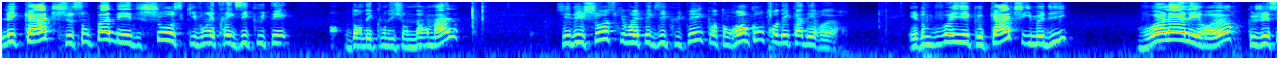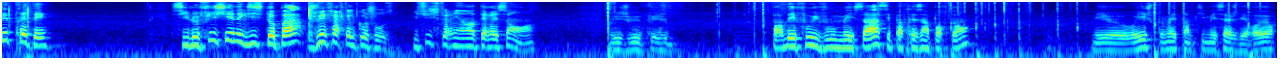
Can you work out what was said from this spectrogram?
Les catchs, ce ne sont pas des choses qui vont être exécutées dans des conditions normales. C'est des choses qui vont être exécutées quand on rencontre des cas d'erreur. Et donc, vous voyez que catch, il me dit, voilà l'erreur que j'essaie de traiter. Si le fichier n'existe pas, je vais faire quelque chose. Ici, je fais rien d'intéressant. hein. Par défaut, il vous met ça, c'est pas très important. Mais euh, vous voyez, je peux mettre un petit message d'erreur.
